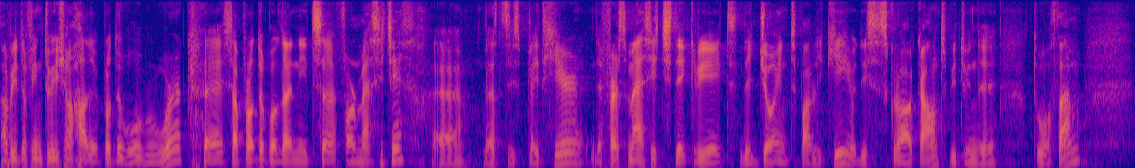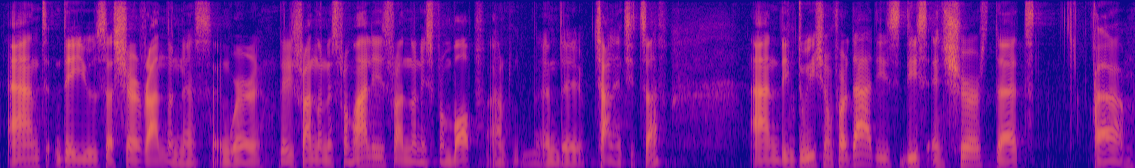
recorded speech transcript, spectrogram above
a bit of intuition how the protocol will work. Uh, it's a protocol that needs uh, four messages. Uh, that's displayed here. The first message, they create the joint public key, or this escrow account between the two of them. And they use a shared randomness, where there is randomness from Alice, randomness from Bob, and, and the challenge itself. And the intuition for that is this ensures that um,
